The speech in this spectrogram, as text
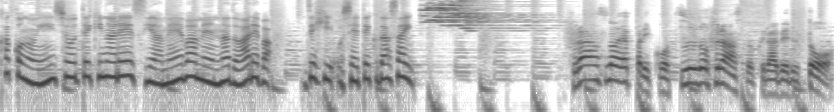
過去の印象的なレースや名場面などあればぜひ教えてください。フランスのやっぱりこうツードフランスと比べると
